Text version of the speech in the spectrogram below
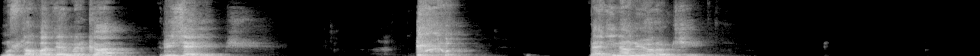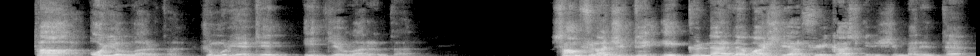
Mustafa Demirkan Rizeliymiş. ben inanıyorum ki ta o yıllarda Cumhuriyet'in ilk yıllarında Samsun'a çıktı ilk günlerde başlayan suikast girişimlerinde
